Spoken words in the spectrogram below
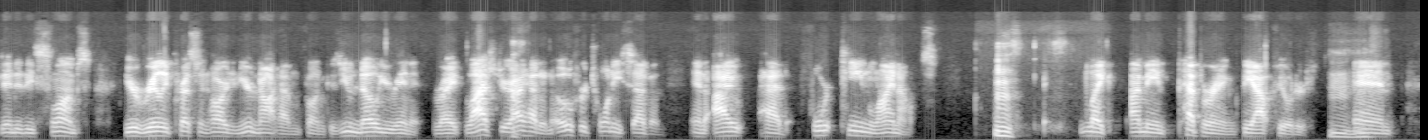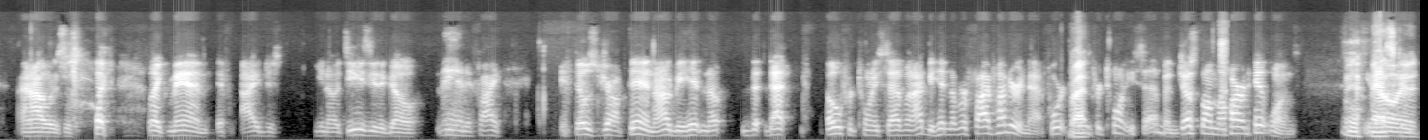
into these slumps, you're really pressing hard and you're not having fun because you know you're in it, right? Last year I had an O for 27 and I had 14 lineouts. Mm. Like, I mean, peppering the outfielders Mhm. and and I was just like like man, if I just you know, it's easy to go, man, if I if those dropped in, I would be hitting up th- that 0 for 27, I'd be hitting over 500 in that 14 Right. for 27 just on the hard hit ones. Yeah. You Man, that's know, and good.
